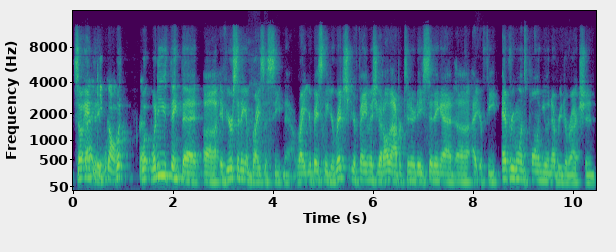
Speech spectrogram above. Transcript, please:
So Anthony, keep going. what. What, what do you think that uh, if you're sitting in Bryce's seat now, right? You're basically you're rich, you're famous, you got all the opportunities sitting at uh, at your feet. Everyone's pulling you in every direction.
